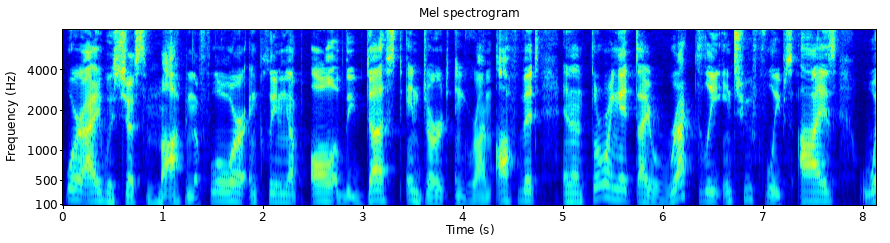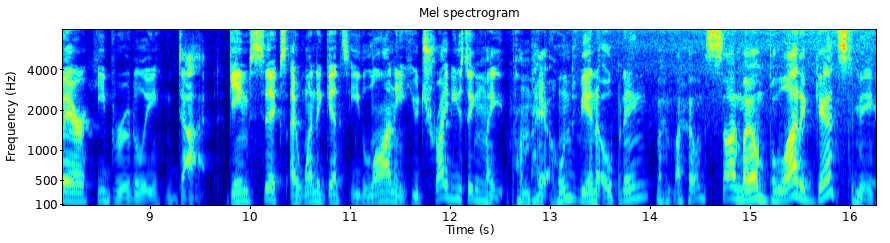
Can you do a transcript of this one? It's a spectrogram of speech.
where I was just mopping the floor and cleaning up all of the dust and dirt and grime off of it, and then throwing it directly into Philippe's eyes, where he brutally died. Game 6, I went against Elani, who tried using my my own Vienna opening, my, my own son, my own blood against me.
